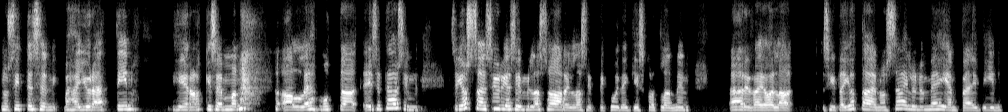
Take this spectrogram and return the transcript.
No sitten sen vähän jyrättiin hierarkisemman alle, mutta ei se täysin, se jossain syrjäisimmillä saarilla sitten kuitenkin Skotlannin äärirajoilla siitä jotain on säilynyt meidän päiviin,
